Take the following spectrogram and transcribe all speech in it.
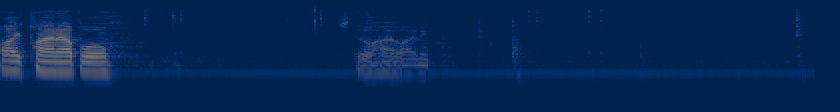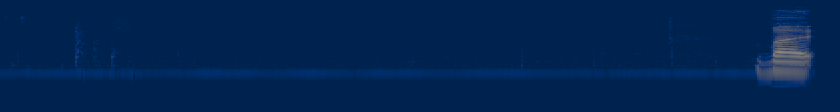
Like pineapple. Still highlighting. But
